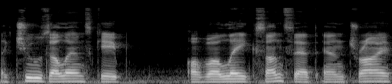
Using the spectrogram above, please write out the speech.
like choose a landscape of a lake sunset and try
